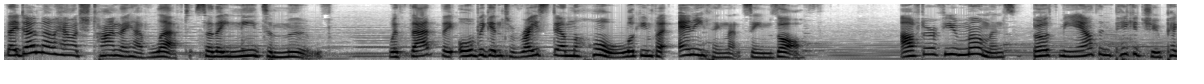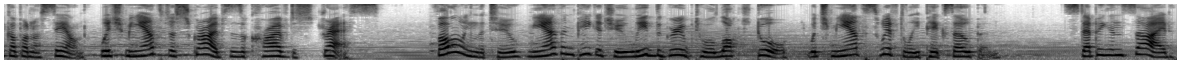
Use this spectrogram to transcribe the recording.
They don't know how much time they have left, so they need to move. With that, they all begin to race down the hall looking for anything that seems off. After a few moments, both Meowth and Pikachu pick up on a sound, which Meowth describes as a cry of distress. Following the two, Meowth and Pikachu lead the group to a locked door, which Meowth swiftly picks open. Stepping inside,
